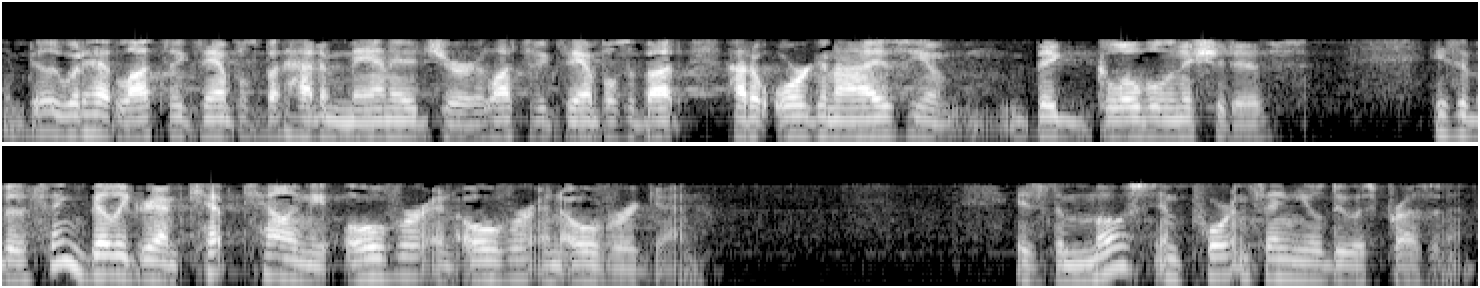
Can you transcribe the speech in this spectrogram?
And Billy would have had lots of examples about how to manage or lots of examples about how to organize, you know, big global initiatives. He said, but the thing Billy Graham kept telling me over and over and over again is the most important thing you'll do as president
